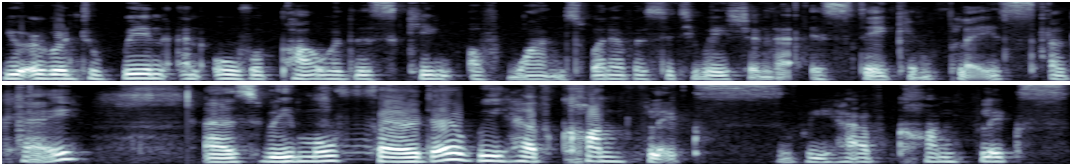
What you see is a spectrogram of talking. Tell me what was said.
you are going to win and overpower this king of wands whatever situation that is taking place okay? As we move further we have conflicts. We have conflicts.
